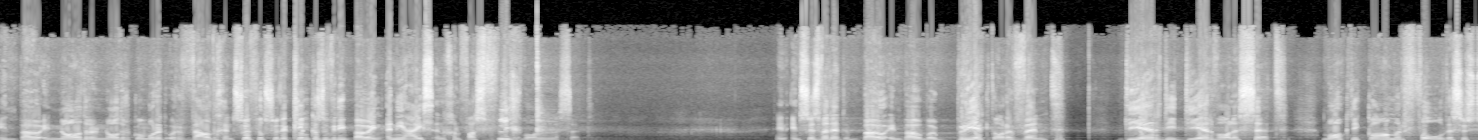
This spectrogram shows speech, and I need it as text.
en bou en nader en nader kom, word dit oorweldigend. Soveel so dit klink asof hierdie bouing in die huis in gaan vasvlieg waar hulle sit. En en soos wat dit bou en bou bou, breek daar 'n wind deur die deur waar hulle sit, maak die kamer vol. Dis soos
